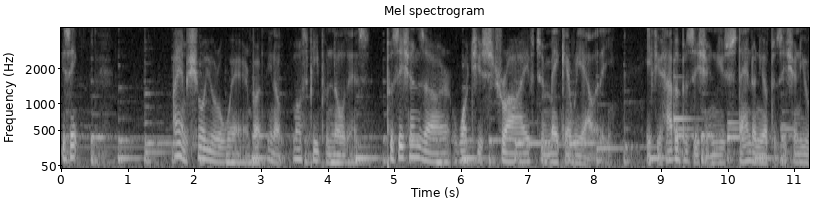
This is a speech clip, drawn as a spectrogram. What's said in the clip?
You see, I am sure you're aware, but you know, most people know this. Positions are what you strive to make a reality. If you have a position, you stand on your position, you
